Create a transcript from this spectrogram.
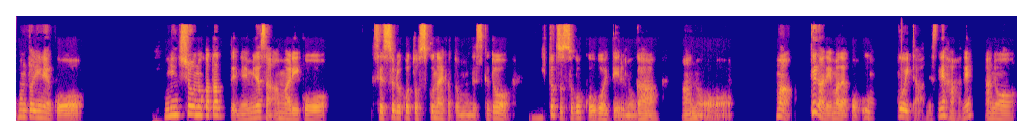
本当にね、こう、認知症の方ってね、皆さんあんまりこう、接すること少ないかと思うんですけどうん、一つすごく覚えているのが、あの、まあ、手がね、まだこう、動いたんですね、母ね。あの、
